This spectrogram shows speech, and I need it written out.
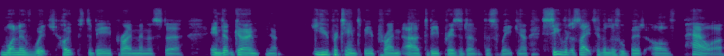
one of which hopes to be prime minister, end up going, you know, you pretend to be prime uh, to be president this week, you know, see what it's like to have a little bit of power.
